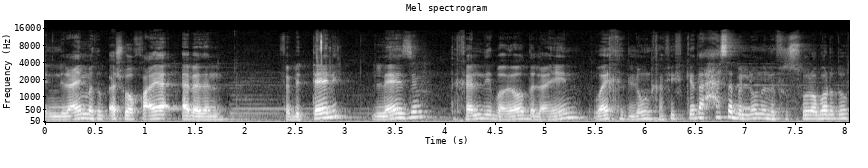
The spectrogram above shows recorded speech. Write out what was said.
إن العين ما تبقاش واقعية ابدا. فبالتالي لازم تخلي بياض العين واخد لون خفيف كده حسب اللون اللي في الصورة برضو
